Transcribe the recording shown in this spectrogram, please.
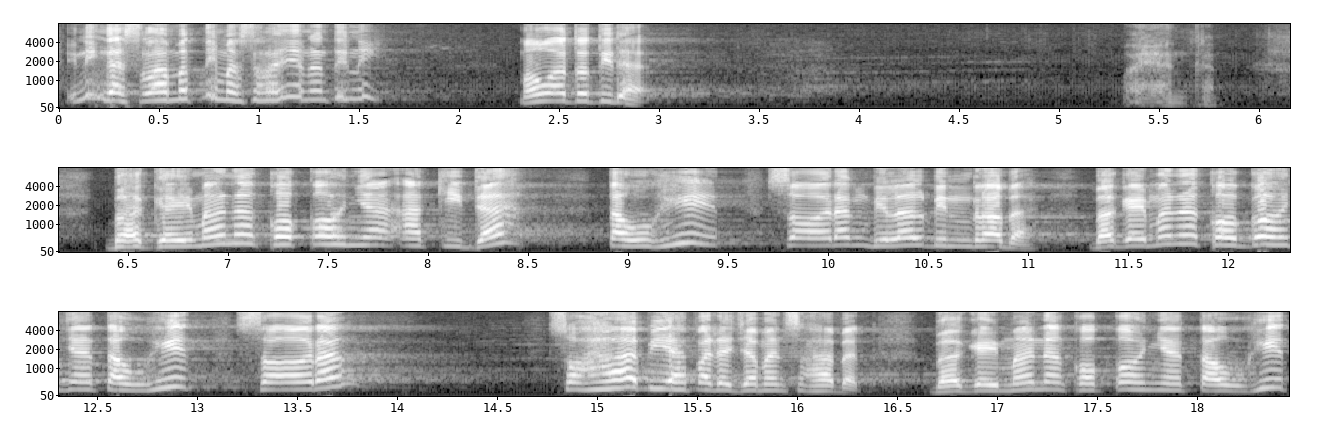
Ini nggak selamat nih masalahnya nanti nih. Mau atau tidak? Bayangkan bagaimana kokohnya akidah tauhid seorang Bilal bin Rabah Bagaimana kogohnya tauhid seorang sahabiah pada zaman sahabat. Bagaimana kokohnya tauhid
